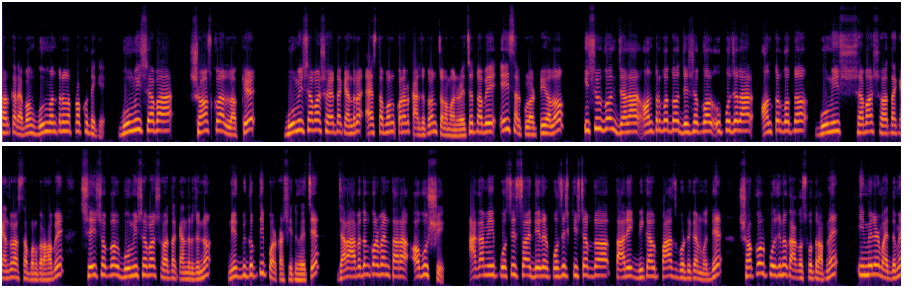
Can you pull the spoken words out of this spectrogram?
সরকার এবং ভূমি মন্ত্রণালয়ের পক্ষ থেকে ভূমি সেবা সহজ করার লক্ষ্যে ভূমি সেবা সহায়তা কেন্দ্র স্থাপন করার কার্যক্রম চলমান রয়েছে। তবে এই সার্কুলারটি হলো কিশোরগঞ্জ জেলার অন্তর্গত যে সকল উপজেলার অন্তর্গত ভূমি সেবা সহায়তা কেন্দ্র স্থাপন করা হবে, সেই সকল ভূমি সেবা সহায়তা কেন্দ্রের জন্য নিয়োগ বিজ্ঞপ্তি প্রকাশিত হয়েছে। যারা আবেদন করবেন তারা অবশ্যই আগামী পঁচিশ ছয় দুই হাজার পঁচিশ খ্রিস্টাব্দ তারিখ বিকাল পাঁচ ঘটিকার মধ্যে সকল প্রয়োজনীয় কাগজপত্র আপনি ইমেলের মাধ্যমে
